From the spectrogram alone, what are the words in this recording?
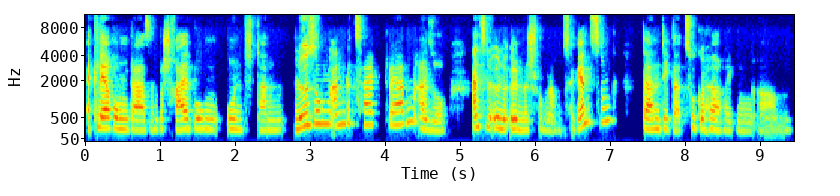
Erklärungen da sind, Beschreibungen und dann Lösungen angezeigt werden, also Einzelöle, Ölmischung, Nahrungsergänzung, dann die dazugehörigen ähm,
